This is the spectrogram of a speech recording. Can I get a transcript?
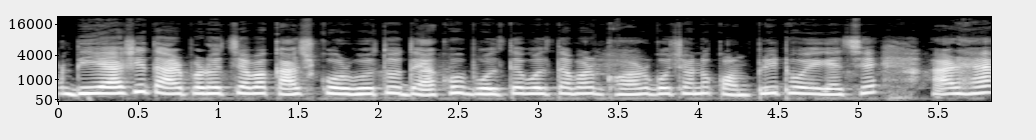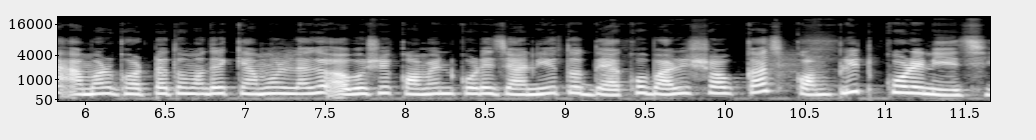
দিয়ে আসি, তারপর হচ্ছে আবার কাজ করব। তো দেখো, বলতে বলতে আমার ঘর গোছানো কমপ্লিট হয়ে গেছে। আর হ্যাঁ আমার ঘরটা তোমাদের কেমন লাগে অবশ্যই কমেন্ট করে জানিয়ে তো দেখো, বাড়ির সব কাজ কমপ্লিট করে নিয়েছি।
